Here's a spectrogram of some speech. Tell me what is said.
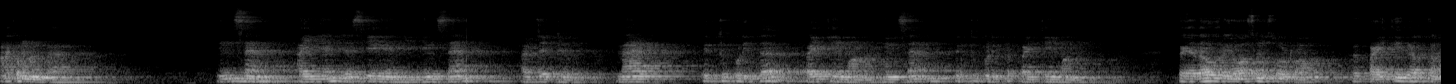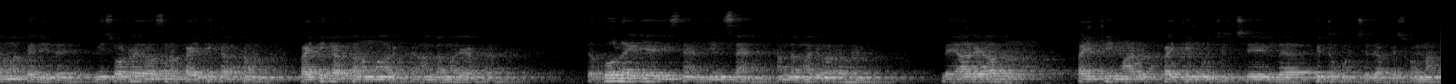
வணக்கம் நண்பா. இன்சான் ஐஎன்எஸ்ஏஎன்இ இன்சான் அப்ஜெக்டிவ் மேட் பித்து பிடித்த பைத்தியமான இன்சான் பித்து பிடித்த பைத்தியமான இப்போ ஏதாவது ஒரு யோசனை சொல்கிறோம் அது பைத்தியகாரத்தனமாக தெரியுது. நீ சொல்கிற யோசனை பைத்தியகாரத்தனம் பைத்தியகாரத்தனமாக இருக்குது அந்த மாதிரி இடத்துல. The whole idea is and இன்சான் அந்த மாதிரி வர்றது. இல்லை யாரையாவது பைத்தியமாக மாதிரி பைத்தியம் பிடிச்சிருச்சு இல்லை பித்து பிடிச்சது அப்படி சொன்னால்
